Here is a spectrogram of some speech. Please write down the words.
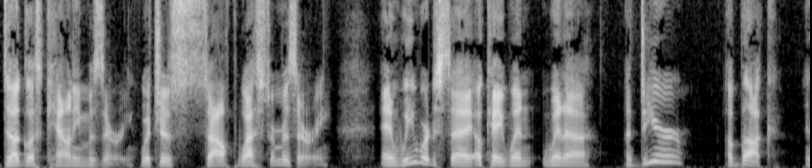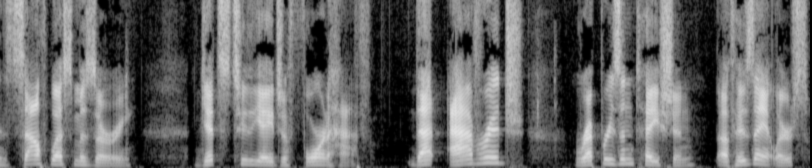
Douglas County, Missouri, which is southwestern Missouri, and we were to say, okay, when when a a deer, a buck in southwest Missouri gets to the age of four and a half, that average representation of his antlers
